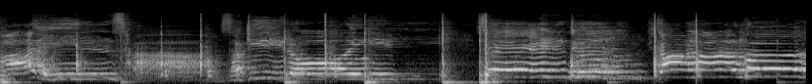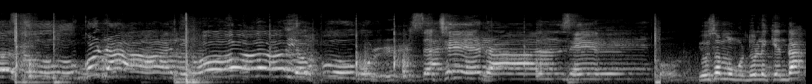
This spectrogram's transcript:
아인상사 기러기 허여불사 체란세 요서목을 놀랬겠다?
